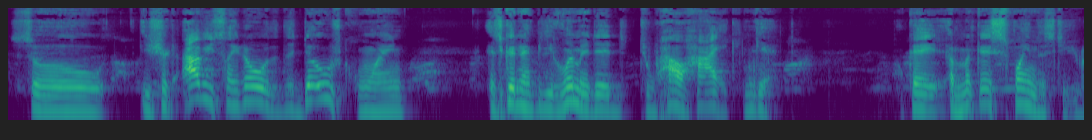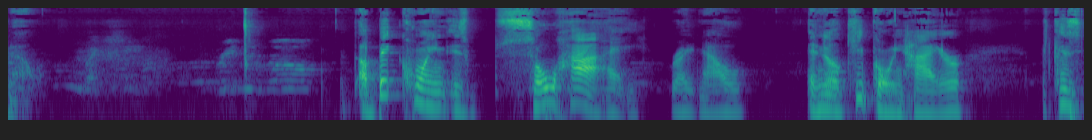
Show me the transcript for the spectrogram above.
So you should obviously know that the Dogecoin is going to be limited to how high it can get. Okay, I'm going to explain this to you now a Bitcoin is so high right now, and it'll keep going higher because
